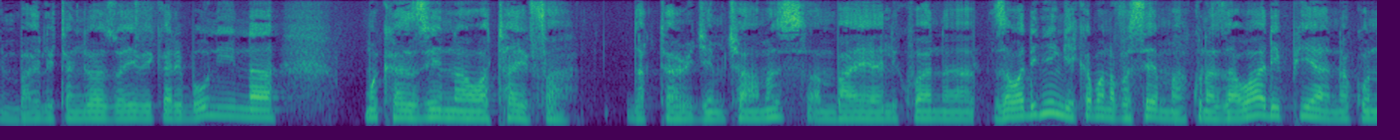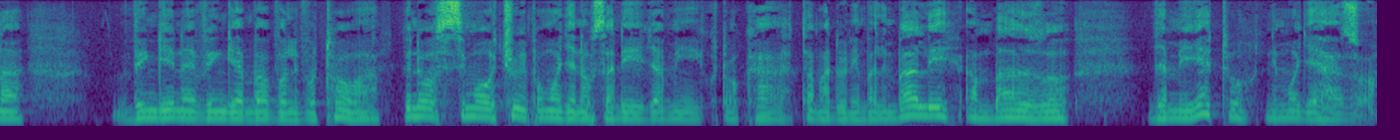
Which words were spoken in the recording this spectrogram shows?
ambayo ilitangazwa hivi karibuni na mwakazina wa taifa Dr Jim Chalmers ambaye alikuwa na zawadi nyingi kama anavyosema. Kuna zawadi pia na kuna vingine vingi ambavyo alivyotoa vinavyosisimua uchumi pamoja na usadii jamii kutoka tamaduni mbalimbali ambazo jamii yetu ni moja yazo.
